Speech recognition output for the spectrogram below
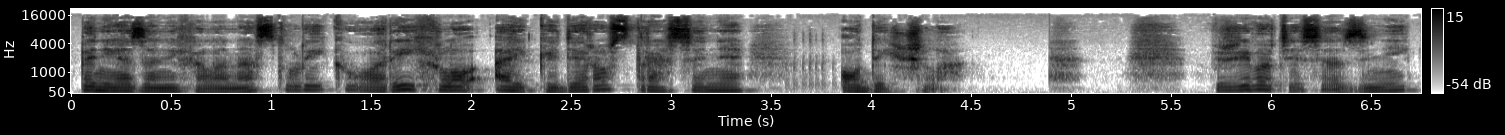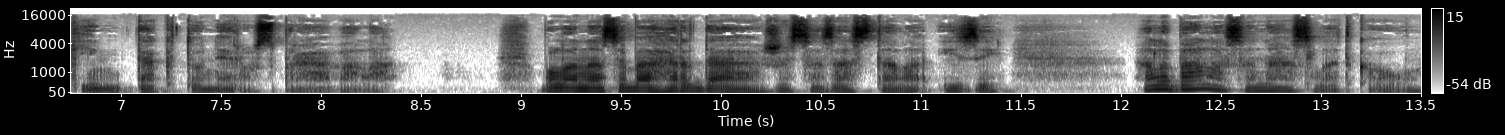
Peniaze nechala na stolíku a rýchlo, aj keď roztrasene, odišla. V živote sa s nikým takto nerozprávala. Bola na seba hrdá, že sa zastala Izy, ale bála sa následkov.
